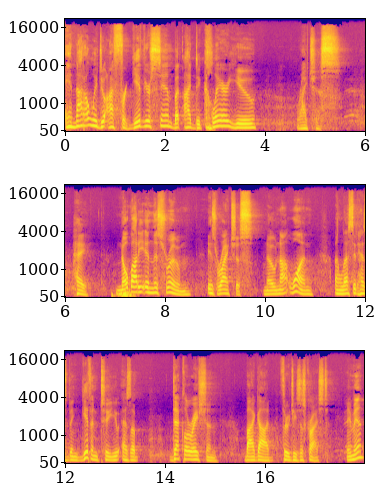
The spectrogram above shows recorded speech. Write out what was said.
And not only do I forgive your sin, but I declare you righteous. Hey, nobody in this room is righteous. No, not one, unless it has been given to you as a declaration by God through Jesus Christ. Amen?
